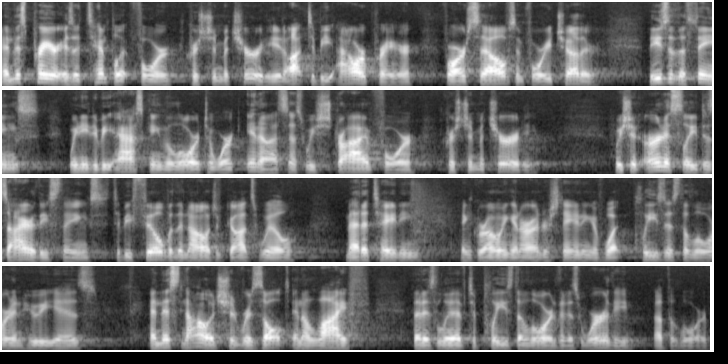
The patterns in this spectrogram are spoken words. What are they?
And this prayer is a template for Christian maturity. It ought to be our prayer for ourselves and for each other. These are the things we need to be asking the Lord to work in us as we strive for Christian maturity. We should earnestly desire these things to be filled with the knowledge of God's will, meditating and growing in our understanding of what pleases the Lord and who He is. And this knowledge should result in a life that is lived to please the Lord, that is worthy of the Lord.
